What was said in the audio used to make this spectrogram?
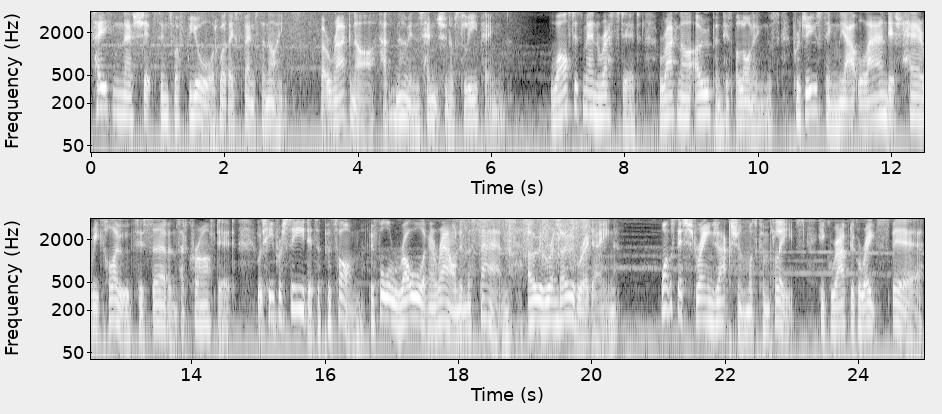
taking their ships into a fjord where they spent the night. But Ragnar had no intention of sleeping. Whilst his men rested, Ragnar opened his belongings, producing the outlandish hairy clothes his servants had crafted, which he proceeded to put on before rolling around in the sand over and over again. Once this strange action was complete, he grabbed a great spear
